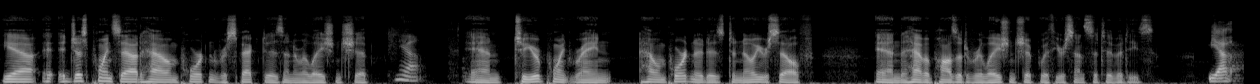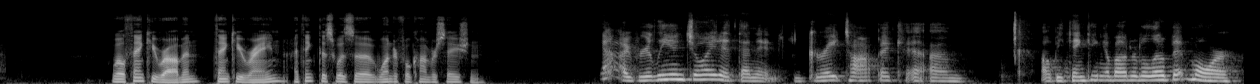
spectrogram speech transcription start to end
Yeah, it, it just points out how important respect is in a relationship. Yeah. And to your point, Rain, how important it is to know yourself and have a positive relationship with your sensitivities. Yeah. Well, thank you, Robin. Thank you, Rain. I think this was a wonderful conversation. Yeah, I really enjoyed it. Then it great topic. Um, I'll be thinking about it a little bit more,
